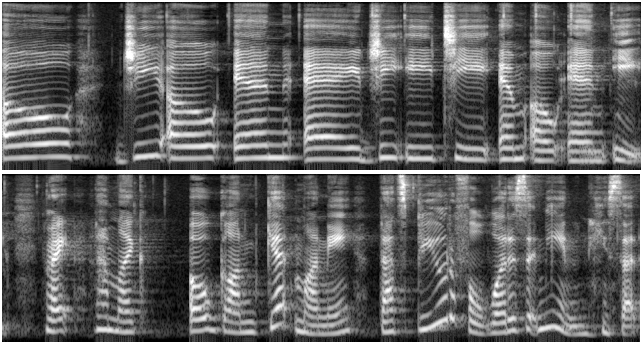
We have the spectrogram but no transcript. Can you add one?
O G O N A G E T M O N E, right? And I'm like, oh, gone get money. That's beautiful. What does it mean? And he said,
